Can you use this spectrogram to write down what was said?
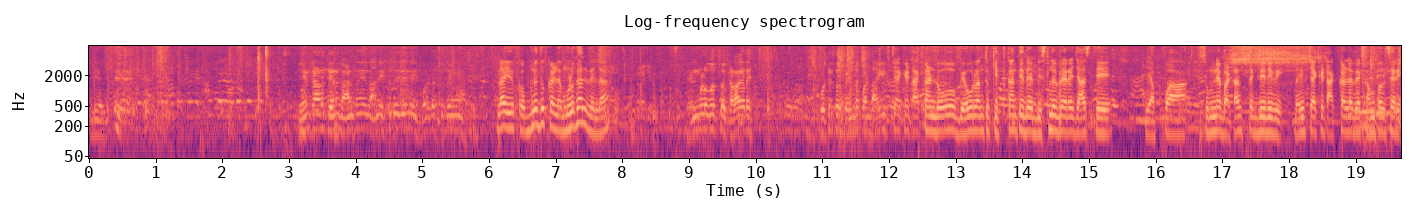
ಹಿಡಿಯೋದು ಏನು ಕಾಣುತ್ತೆ ಏನು ಕಾಣ್ತಾನೆ ಇಲ್ಲ. ನಾನು ಇಷ್ಟದಿದ್ದೀನಿ ಬೋರ್ಡ್ ಹಚ್ಚಿದ್ದೇನೆ ಅಲ್ಲ ಇದು ಕಬ್ಬಣದ್ದು ಕಳ್ಳ ಮುಳುಗಲ್ವೆಲ್ಲ? ಹೆಂಗ್ ಮುಳುಗುತ್ತೋ? ಕೆಳಗಡೆ. ಕೊಟ್ಟಿರ್ತಾರೆ ಬೆಂಡ ಪಂಡ. ಐಸ್ ಜಾಕೆಟ್ ಹಾಕೊಂಡು ಬೆವ್ರಂತೂ ಕಿತ್ಕೊಂತಿದೆ ಬಿಸಿಲು ಬೇರೆ ಜಾಸ್ತಿ. ಯಪ್ಪ ಸುಮ್ಮನೆ ಬಟನ್ಸ್ ತೆಗ್ದಿದ್ದೀವಿ. ಲೈಫ್ ಜಾಕೆಟ್ ಹಾಕೊಳ್ಳಬೇಕು ಕಂಪಲ್ಸರಿ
